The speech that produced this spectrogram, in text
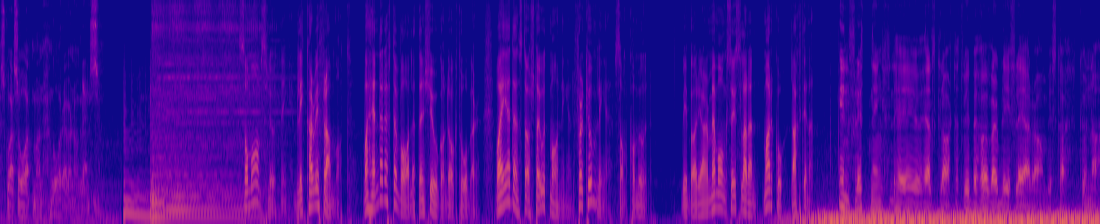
skulle vara så att man går över någon gräns. Som avslutning blickar vi framåt. Vad händer efter valet den 20 oktober? Vad är den största utmaningen för Kumlinge som kommun? Vi börjar med mångsysslaren Marko Lahtinen. Inflyttning, det är ju helt klart att vi behöver bli flera om vi ska kunna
